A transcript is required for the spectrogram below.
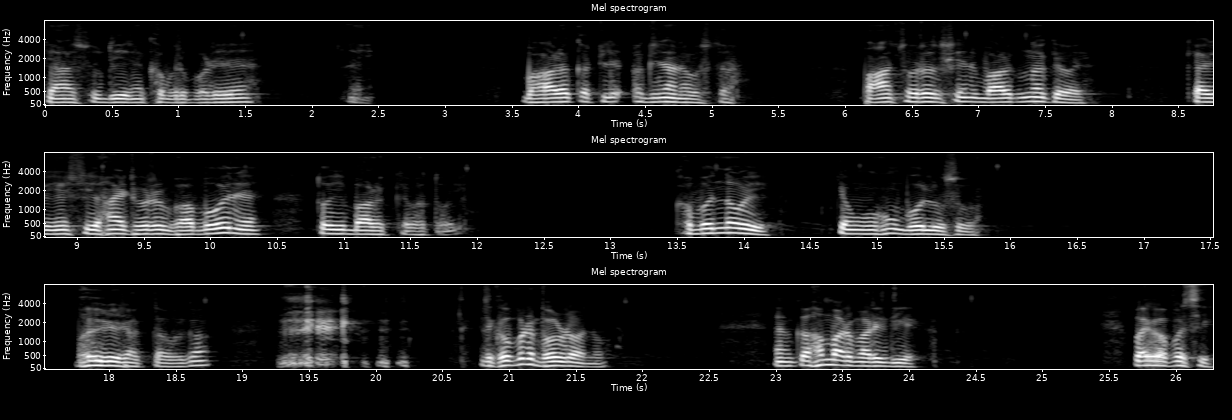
ત્યાં સુધી એને ખબર પડે નહીં. બાળક એટલે અજ્ઞાન અવસ્થા. પાંચ વર્ષ છે ને બાળક ન કહેવાય. ક્યારે એંસી સાઠ વર્ષ ભાબો હોય ને તો એ બાળક કહેવાતો હોય. ખબર ન હોય કે હું શું બોલું છું. ભયડે રાખતા હોય, કા? એટલે ખબર ને ભરડવાનું એમ કે હમાર મારી દે. પાવ્યા પછી.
